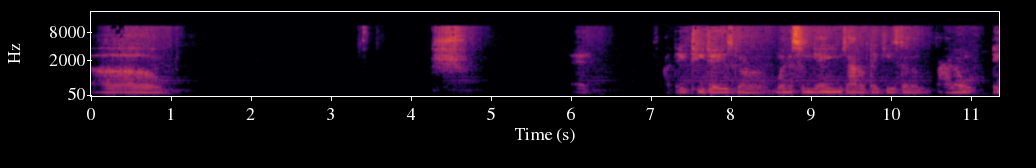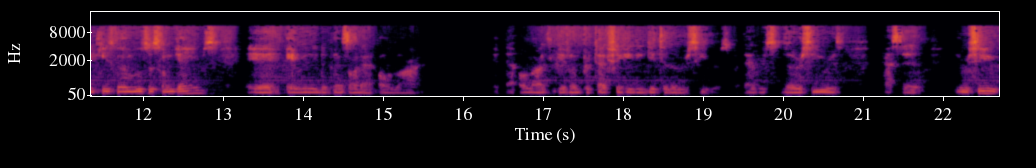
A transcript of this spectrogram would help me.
Um, hey, I think TJ is gonna win some games. I don't think he's gonna. I don't think he's gonna lose some games. It it really depends on that O line. If that O line can give him protection, he can get to the receivers. But that the receivers has to the receive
